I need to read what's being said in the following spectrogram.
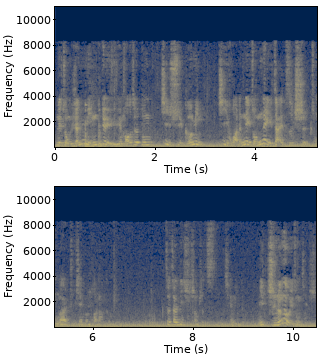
那种人民对于毛泽东继续革命计划的那种内在支持，从而出现文化大革命？这在历史上是史无前例的，你只能有一种解释。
